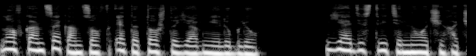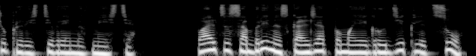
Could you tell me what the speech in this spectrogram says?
но в конце концов это то, что я в ней люблю. Я действительно очень хочу провести время вместе. Пальцы Сабрины скользят по моей груди к лицу,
